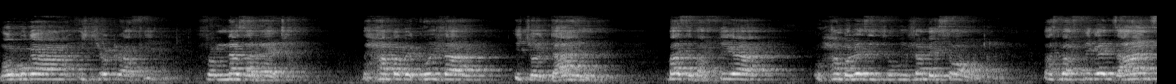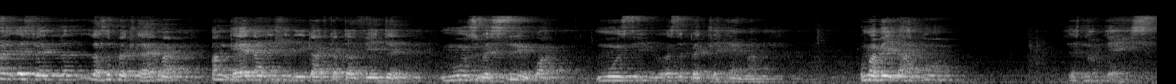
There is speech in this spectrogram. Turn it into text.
ngokubuka igeography from Nazareth. Behamba begudla iJordan baze bafika uhambo lwezinsuku mhlambe isonto. Base bafika enzansi ezweni laseBethlehem bangena endlini kaDavide umuzi wesinkwa umuzi waseBethlehem. Uma belapho there's no place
